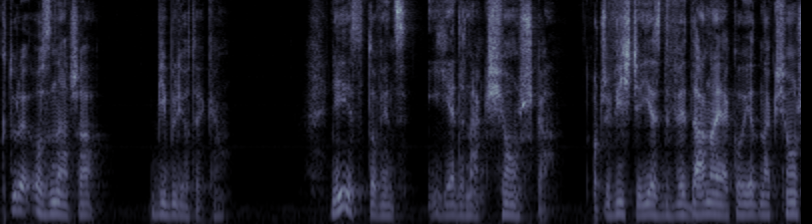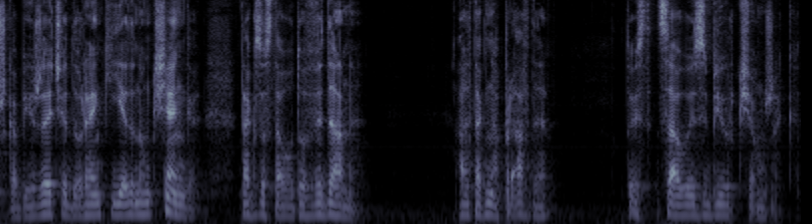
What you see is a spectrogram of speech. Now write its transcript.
które oznacza bibliotekę. Nie jest to więc jedna książka. Oczywiście jest wydana jako jedna książka. Bierzecie do ręki jedną księgę. Tak zostało to wydane. Ale tak naprawdę to jest cały zbiór książek.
